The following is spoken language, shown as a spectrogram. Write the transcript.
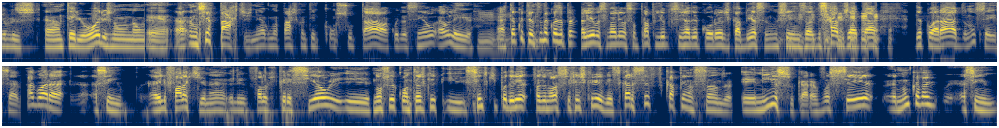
livros é, anteriores, não, não, é, a não ser partes, né? Alguma parte que eu tenho que consultar, uma coisa assim, eu, eu leio. Uhum. Até porque tem tanta coisa para ler, você vai ler o seu próprio livro que você já decorou de cabeça, não sei, sabe, já está decorado, não sei, sabe? Agora, assim, Aí ele fala aqui, né? Ele falou que cresceu e, e não fica contente que, e sinto que poderia fazer melhor se reescrever. Se, cara, se você ficar pensando é, nisso, cara, você é, nunca vai, assim,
